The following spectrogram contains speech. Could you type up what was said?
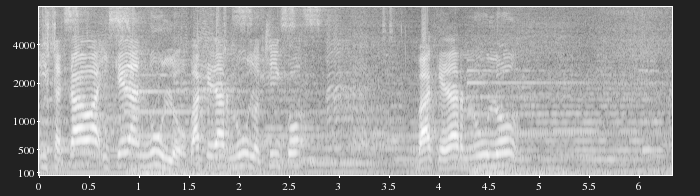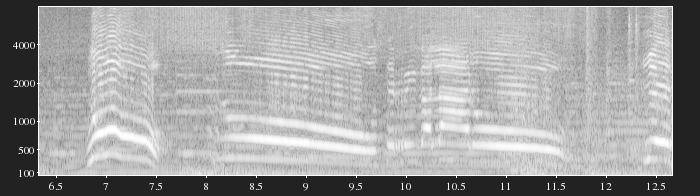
y se acaba y queda nulo. Va a quedar nulo, chicos. Va a quedar nulo. ¡No! ¡No! ¡Se regalaron! 10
